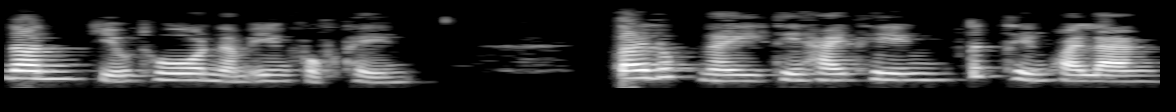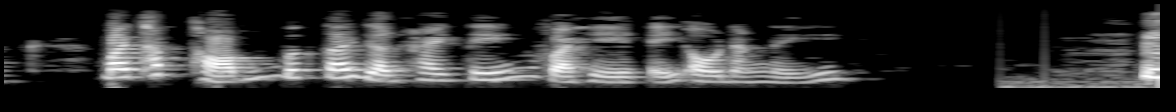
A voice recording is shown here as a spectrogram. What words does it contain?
nên chịu thua nằm yên phục thiện. Tới lúc này thì hai thiên, tức thiên khoai lang, mới thấp thỏm bước tới gần hai tiếng và hiện ỉ ô nặng nỉ.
